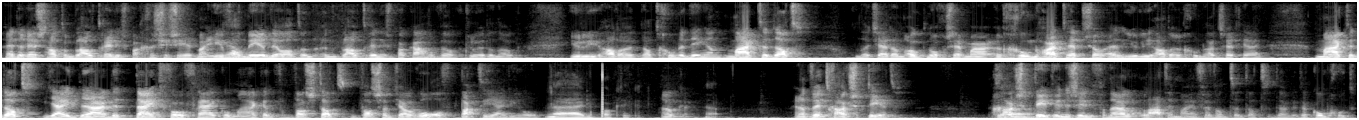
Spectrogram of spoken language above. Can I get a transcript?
Hè, de rest had een blauw trainingspak gechargeerd, maar in ieder geval Ja. merendeel had een, een blauw trainingspak aan, of welke kleur dan ook. Jullie hadden dat groene ding aan. Maakte dat, omdat jij dan ook nog zeg maar een groen hart hebt, zo, hè? jullie hadden een groen hart zeg jij. Maakte dat jij daar de tijd voor vrij kon maken? Was dat, was dat jouw rol of pakte jij die rol? Nee, die pakte ik. Oké. Ja. En dat werd geaccepteerd? Geaccepteerd in de zin van, nou, laat hem maar even, want eh, dat, dat, dat komt goed.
